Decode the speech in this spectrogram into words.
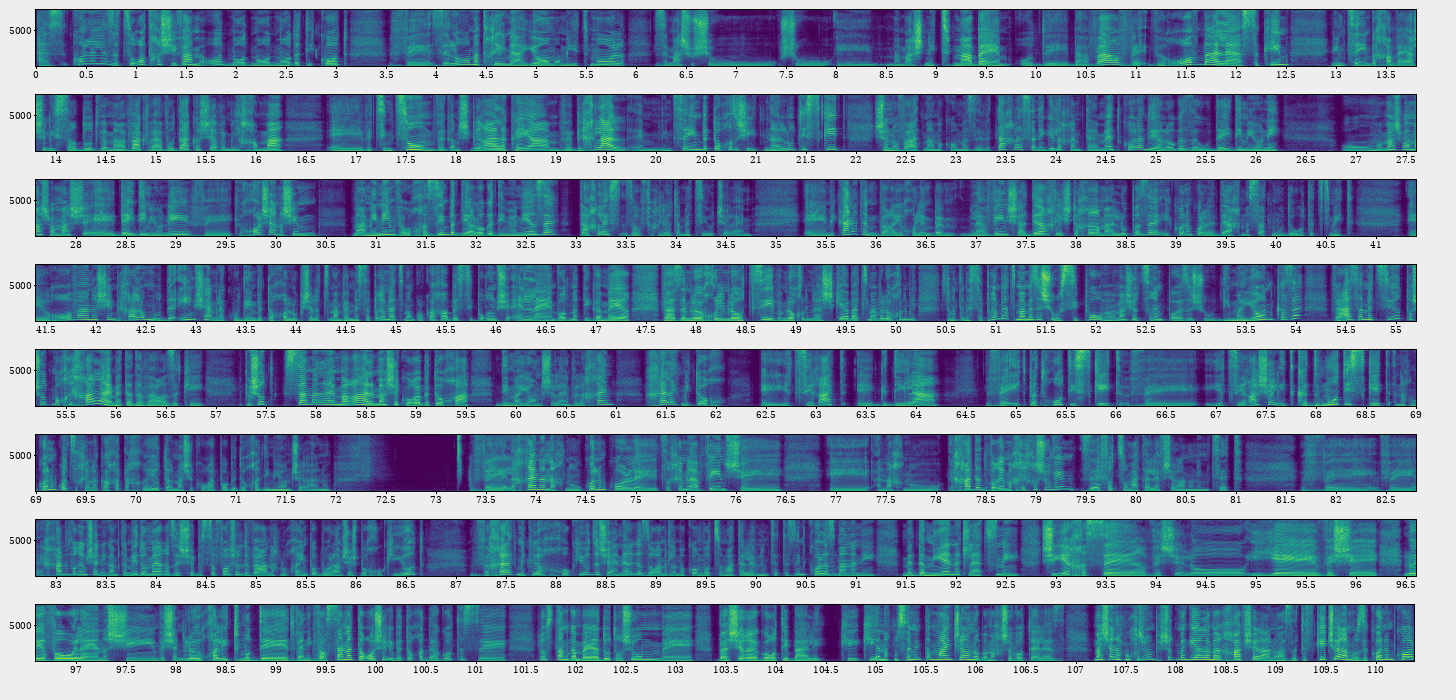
אז כל אלה זה צורות חשיבה מאוד מאוד מאוד מאוד עתיקות, וזה לא מתחיל מהיום או מאתמול, זה משהו שהוא, שהוא אה, ממש נטמע בהם עוד אה, בעבר, ו, ורוב בעלי העסקים נמצאים בחוויה של הישרדות ומאבק ועבודה קשה ומלחמה. אה, וצמצום, וגם שמירה על הקיים, ובכלל, הם נמצאים בתוך איזושהי התנהלות עסקית שנובעת מהמקום הזה. ותכלס, אני אגיד לכם את האמת, כל הדיאלוג הזה הוא די דמיוני. הוא ממש ממש ממש אה, די דמיוני, וככל שאנשים מאמינים ואוחזים בדיאלוג הדמיוני הזה, תכלס, זה הופך להיות המציאות שלהם. אה, מכאן אתם כבר יכולים להבין שהדרך להשתחרר מהלופ הזה היא קודם כל על ידי הכנסת מודעות עצמית. רוב האנשים בכלל לא מודעים שהם לכודים בתוך הלופ של עצמם, והם מספרים לעצמם כל כך הרבה סיפורים שאין להם, ועוד מעט ייגמר, ואז הם לא יכולים להוציא, והם לא יכולים להשקיע בעצמם, ולא יכולים... זאת אומרת, הם מספרים לעצמם איזשהו סיפור, וממש יוצרים פה איזשהו דמיון כזה, ואז המציאות פשוט מוכיחה להם את הדבר הזה, כי היא פשוט שמה להם מראה על מה שקורה בתוך הדמיון שלהם. ולכן, חלק מתוך אה, יצירת אה, גדילה, והתפתחות עסקית ויצירה של התקדמות עסקית, אנחנו קודם כל צריכים לקחת אחריות על מה שקורה פה בדוח הדמיון שלנו. ולכן אנחנו קודם כל אה, צריכים להבין שאנחנו, אחד הדברים הכי חשובים זה איפה תשומת הלב שלנו נמצאת. ו, ואחד הדברים שאני גם תמיד אומרת זה שבסופו של דבר אנחנו חיים פה בעולם שיש בו חוקיות, וחלק מתוך החוקיות זה שהאנרגיה זורמת למקום בו תשומת הלב נמצאת. אז אם כל הזמן אני מדמיינת לעצמי שיהיה חסר, ושלא יהיה, ושלא יבואו אליי אנשים, ושאני לא אוכל להתמודד, ואני כבר שמה את הראש שלי בתוך הדאגות, אז לא סתם גם ביהדות רשום, אה, ואשר יגורתי בא לי. כי, כי אנחנו שמים את ה mind שלנו במחשבות האלה, אז מה שאנחנו חושבים פשוט מגיע למרחב שלנו. אז התפקיד שלנו זה קודם כל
